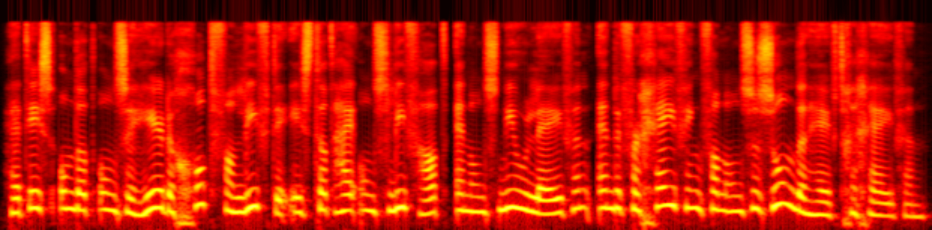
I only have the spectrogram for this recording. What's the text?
Het is omdat onze Heer de God van liefde is dat Hij ons liefhad en ons nieuw leven en de vergeving van onze zonden heeft gegeven.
